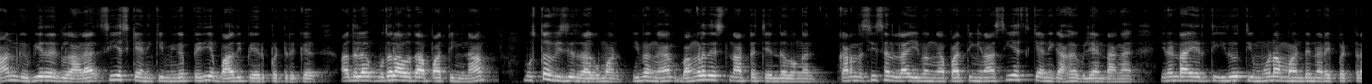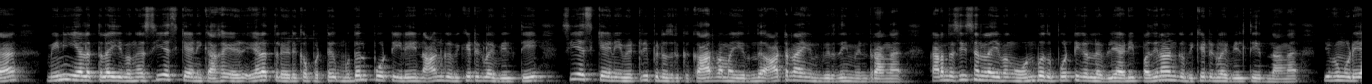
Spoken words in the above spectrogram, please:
நான்கு வீரர்களால் சிஎஸ்கே அணிக்கு மிகப்பெரிய பாதிப்பு ஏற்பட்டிருக்கு. அதில் முதலாவதாக பார்த்தீங்கன்னா முஸ்தபிசிர் ரகுமான். இவங்க பங்களாதேஷ் நாட்டை சேர்ந்தவங்க. கடந்த சீசனில் இவங்க பார்த்தீங்கன்னா சிஎஸ்கே அணிக்காக விளையாண்டாங்க. இரண்டாயிரத்தி இருபத்தி மூணாம் ஆண்டு நடைபெற்ற மினி ஏலத்தில் இவங்க சிஎஸ்கே அணிக்காக ஏலத்தில் எடுக்கப்பட்டு முதல் போட்டியிலேயே நான்கு விக்கெட்டுகளை வீழ்த்தி சிஎஸ்கே அணி வெற்றி பெறுவதற்கு காரணமாக இருந்து ஆட்டநாயகன் விருதையும் வென்றாங்க. கடந்த சீசனில் இவங்க ஒன்பது போட்டிகளில் விளையாடி பதினான்கு விக்கெட்டுகளை வீழ்த்தியிருந்தாங்க. இவங்களுடைய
